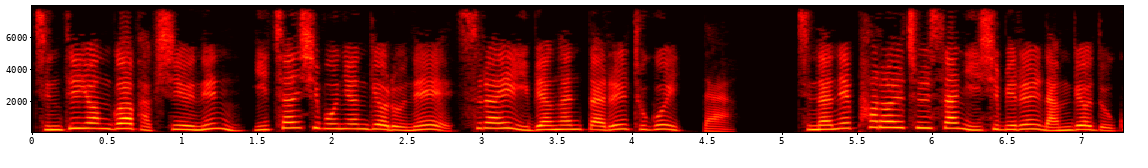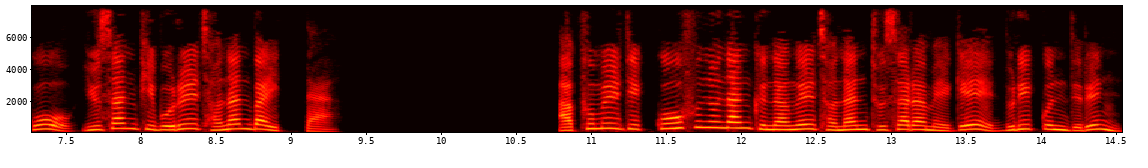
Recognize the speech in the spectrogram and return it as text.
진태현과 박시은은 2015년 결혼해 슬아에 입양한 딸을 두고 있다. 지난해 8월 출산 20일을 남겨두고 유산 비보를 전한 바 있다. 아픔을 딛고 훈훈한 근황을 전한 두 사람에게 누리꾼들은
